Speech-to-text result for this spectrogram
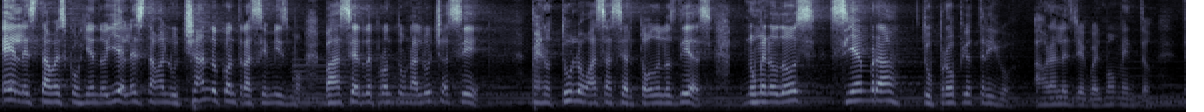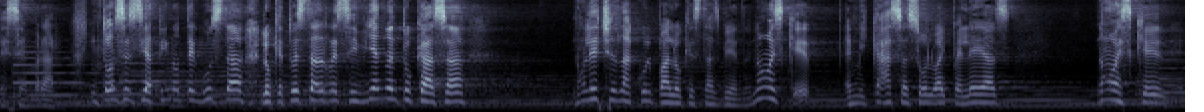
Él estaba escogiendo y él estaba luchando contra sí mismo. ¿Va a ser de pronto una lucha? Sí, pero tú lo vas a hacer todos los días. Número dos, siembra tu propio trigo. Ahora les llegó el momento de sembrar. Entonces, si a ti no te gusta lo que tú estás recibiendo en tu casa, no le eches la culpa a lo que estás viendo. No, es que en mi casa solo hay peleas. No, es que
